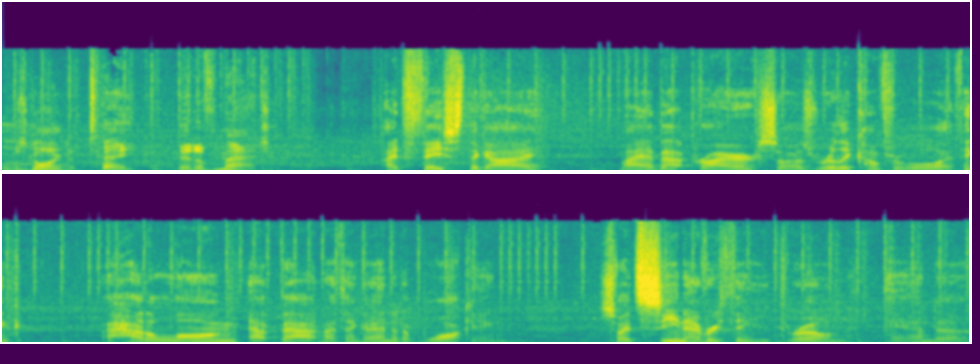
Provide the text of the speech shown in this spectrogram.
It was going to take a bit of magic. I'd faced the guy my at bat prior, so I was really comfortable. I think I had a long at bat, and I think I ended up walking. So I'd seen everything he'd thrown, and uh,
